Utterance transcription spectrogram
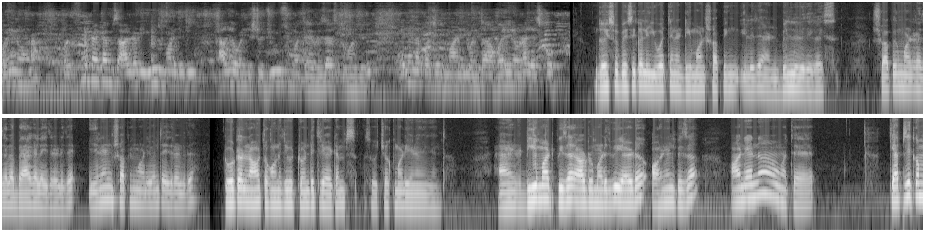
ಬನ್ನಿ ನೋಡೋಣ. But food items already use ಮಾಡಿದ್ದೀವಿ. ಹಾಗೆ ಒಂದಿಷ್ಟು ಜ್ಯೂಸ್ ಮತ್ತು ವೆಸರ್ಸ್ ತೊಗೊಂಡಿದ್ದೀವಿ. ಏನೆಲ್ಲ ಪರ್ಚೇಸ್ ಮಾಡಿದ್ದೀವಿ ಅಂತ ಬನ್ನಿ ನೋಡೋಣ. ಲೆಸ್ಕೊ ಗೋ ಗೈಸು ಬೇಸಿಕಲಿ ಇವತ್ತಿನ ಡಿಮಾಂಡ್ ಶಾಪಿಂಗ್ ಇಲ್ಲಿದೆ ಆ್ಯಂಡ್ ಬಿಲ್ ಇಲ್ಲಿದೆ ಗೈಸ್ ಶಾಪಿಂಗ್ ಮಾಡಿರೋದೆಲ್ಲ ಬ್ಯಾಗೆಲ್ಲ ಇದರಲ್ಲಿದೆ. ಏನೇನು ಶಾಪಿಂಗ್ ಮಾಡಿದ್ವಿ ಅಂತ ಇದರಲ್ಲಿದೆ. ಟೋಟಲ್ ನಾವು ತೊಗೊಂಡಿದ್ದೀವಿ twenty three items so check ಮಾಡಿ ಏನೇನಿದೆ ಅಂತ. ಆ್ಯಂಡ್ ಡಿ ಮಾರ್ಟ್ ಪಿಝಾ ಆರ್ಡ್ರ್ ಮಾಡಿದ್ವಿ. ಎರಡು ಆನಿಯನ್ ಪಿಜ್ಜಾ ಆನಿಯನ್ ಮತ್ತು ಕ್ಯಾಪ್ಸಿಕಮ್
